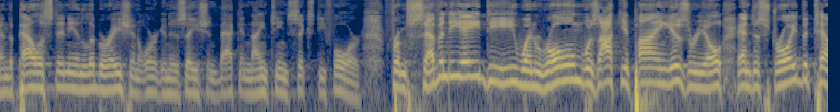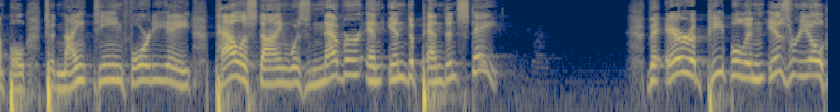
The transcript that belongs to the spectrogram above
and the Palestinian Liberation Organization back in 1964. From 70 AD, when Rome was occupying Israel and destroyed the temple, to 1948, Palestine was never an independent state. The Arab people in Israel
